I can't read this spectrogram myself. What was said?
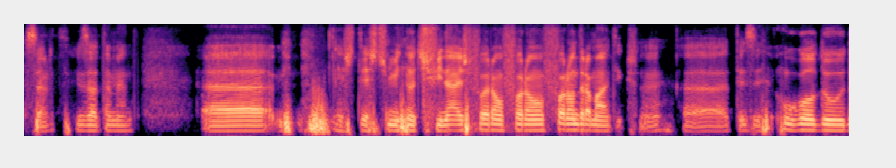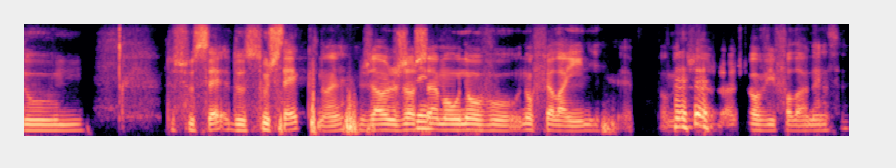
Certo, exatamente. Uh, este, estes minutos finais foram, foram, foram dramáticos. É? uh, o gol do, do, do, do Susek, não é? já, já chamam o novo, novo Fellaini. Pelo menos já, já, já ouvi falar nessa.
